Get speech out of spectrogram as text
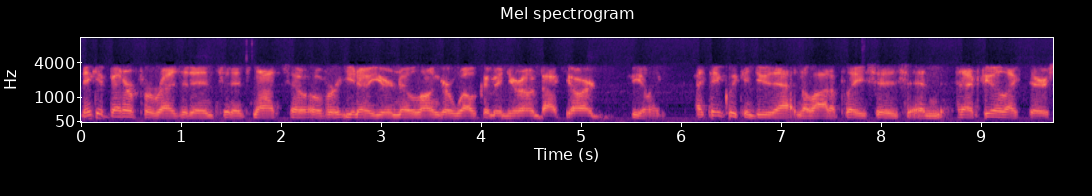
make it better for residents and it's not so over, you know, you're no longer welcome in your own backyard feeling. I think we can do that in a lot of places, and, and I feel like there's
